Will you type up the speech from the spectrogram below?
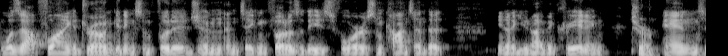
was out flying a drone, getting some footage and and taking photos of these for some content that, you know, you and I have been creating. Sure. And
